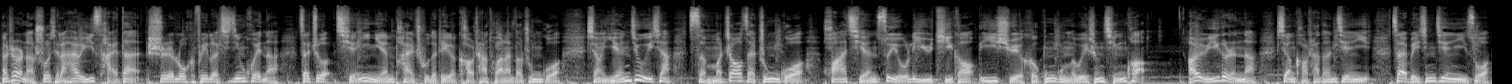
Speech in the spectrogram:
那这儿呢，说起来还有一彩蛋，是洛克菲勒基金会呢，在这前一年派出的这个考察团来到中国，想研究一下怎么着在中国花钱最有利于提高医学和公共的卫生情况。而有一个人呢，向考察团建议在北京建一所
